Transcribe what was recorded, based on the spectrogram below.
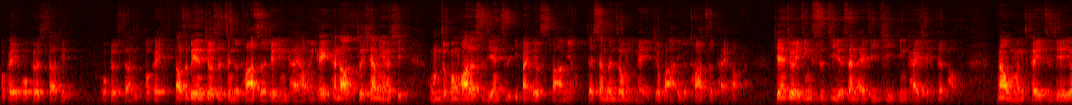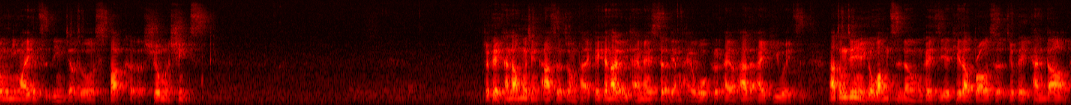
OK，Worker started，Worker started，OK，到这边就是整个 cluster 就已经开好。你可以看到最下面有写，我们总共花的时间是一百六十八秒，在三分钟以内就把一个 cluster 开好了。现在就已经实际的三台机器已经开起来在跑。那我们可以直接用另外一个指令叫做 Spark Show Machines，就可以看到目前 cluster 的状态。可以看到有一台 Master，两台 Worker，还有它的 IP 位置。那中间有一个网址呢，我们可以直接贴到 Browser，就可以看到。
